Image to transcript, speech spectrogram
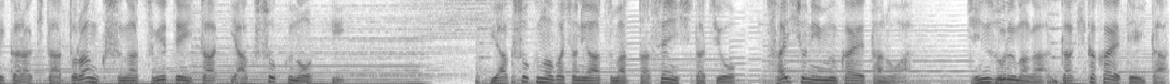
未来から来たトランクスが告げていた約束の日。約束の場所に集まった戦士たちを最初に迎えたのはジンズブルマが抱きかかえていた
